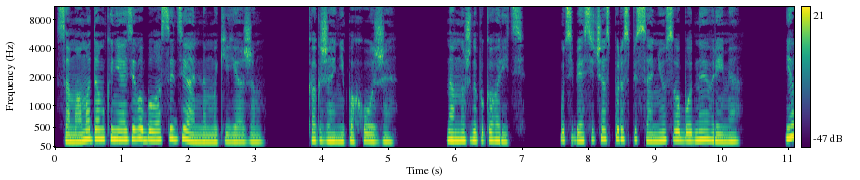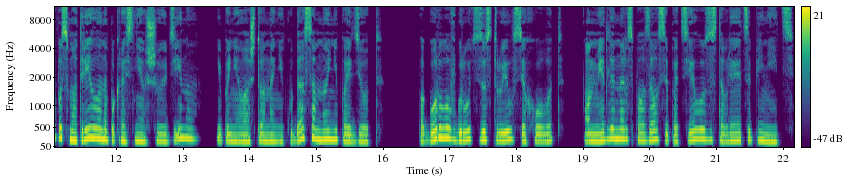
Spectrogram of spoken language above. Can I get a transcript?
Сама мадам Князева была с идеальным макияжем. Как же они похожи. Нам нужно поговорить. У тебя сейчас по расписанию свободное время. Я посмотрела на покрасневшую Дину и поняла, что она никуда со мной не пойдет. По горлу в грудь заструился холод, он медленно расползался по телу, заставляя цепенеть.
